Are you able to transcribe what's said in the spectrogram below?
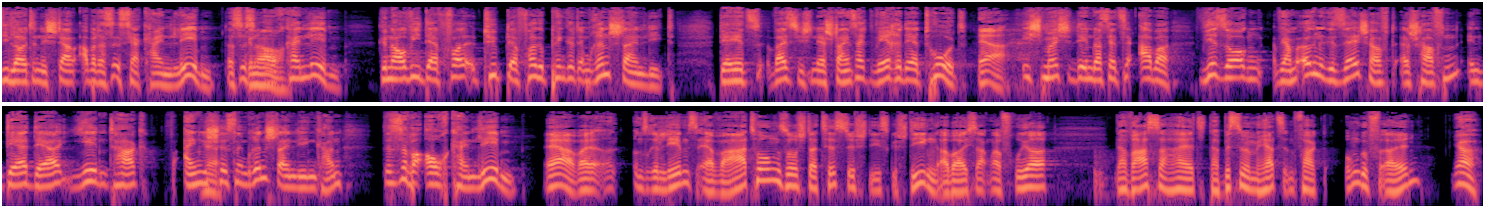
Die Leute nicht sterben, aber das ist ja kein Leben. Das ist Genau. auch kein Leben. Genau wie der voll, Typ, der vollgepinkelt im Rinnstein liegt. Der jetzt, weiß ich nicht, in der Steinzeit wäre der tot. Ja. Ich möchte dem das jetzt, aber wir sorgen, wir haben irgendeine Gesellschaft erschaffen, in der der jeden Tag eingeschissen im Rinnstein liegen kann. Das ist aber auch kein Leben. Ja, weil unsere Lebenserwartung, so statistisch, die ist gestiegen. Aber ich sag mal, früher, da warst du halt, da bist du mit dem Herzinfarkt umgefallen. Ja.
